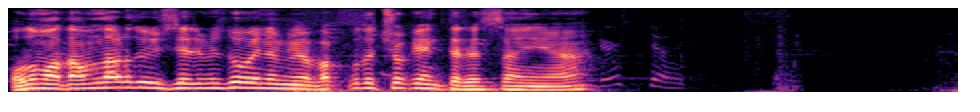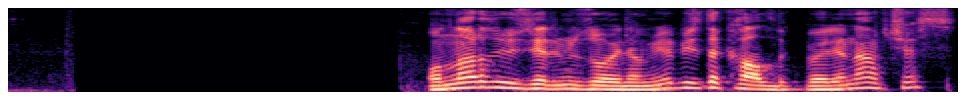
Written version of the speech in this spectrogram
Oğlum adamlar da üzerimizde oynamıyor. Bak bu da çok enteresan ya. Onlar da üzerimizde oynamıyor. Biz de kaldık böyle. Ne yapacağız?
